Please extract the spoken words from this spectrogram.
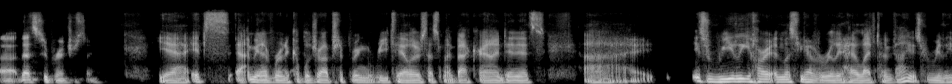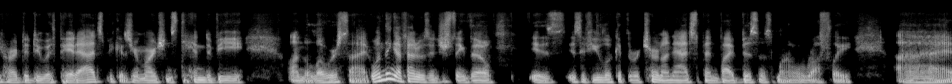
uh, that's super interesting. Yeah it's i mean i've run a couple drop shipping retailers. That's my background and it's uh, it's really hard unless you have a really high lifetime value it's really hard to do with paid ads because your margins tend to be on the lower side one thing i found was interesting though is is if you look at the return on ad spend by business model roughly uh,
